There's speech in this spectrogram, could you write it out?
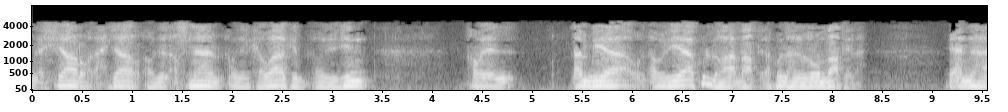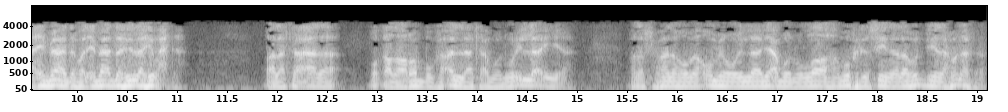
والأشجار والأحجار أو للأصنام أو للكواكب أو للجن أو للأنبياء أو الأولياء كلها باطلة كلها نذور باطلة لأنها عبادة والعبادة لله وحده. قال تعالى وقضى ربك ألا تعبدوا إلا إياه قال سبحانه وما أمروا إلا ليعبدوا الله مخلصين له الدين حنفاء.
